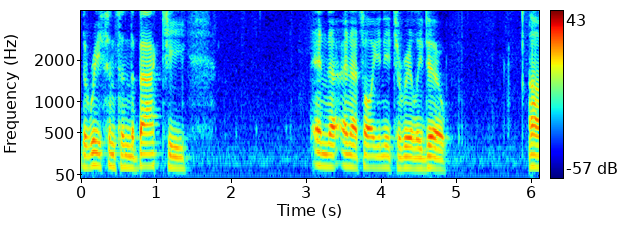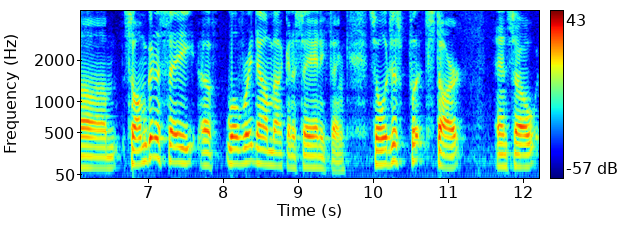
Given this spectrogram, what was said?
the recents and the back key and, the, and that's all you need to really do um, so I'm going to say, uh, well, right now I'm not going to say anything. So we'll just put start. And so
